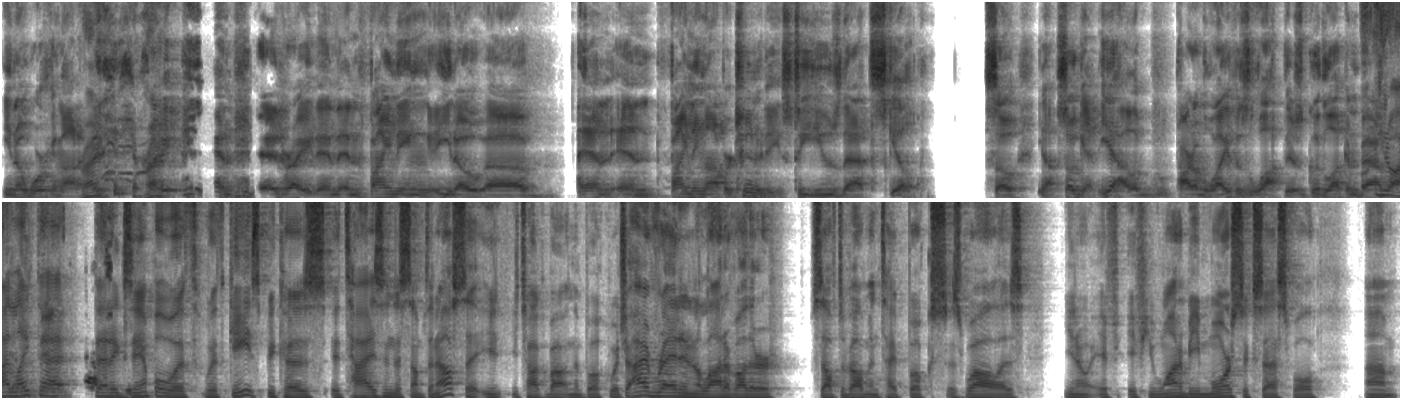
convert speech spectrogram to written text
you know, working on it. Right. right. and, and, right. And, and finding, you know, uh, and, and finding opportunities to use that skill so yeah, so again, yeah, part of life is luck. There's good luck and bad. Luck. You know, luck. I like that that example with with Gates because it ties into something else that you, you talk about in the book, which I've read in a lot of other self development type books as well. As you know, if if you want to be more successful, um,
